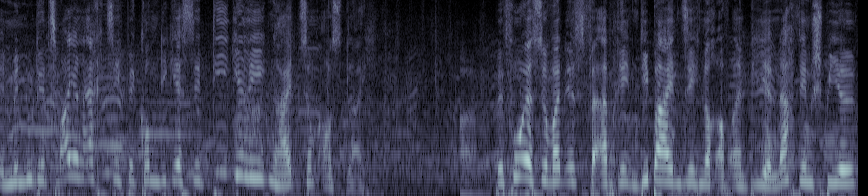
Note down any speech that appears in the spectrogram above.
in Minute 82 bekommen die Gäste die Gelegenheit zum Ausgleich. Bevor es soweit ist, verabreden die beiden sich noch auf ein Bier nach dem Spiel.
